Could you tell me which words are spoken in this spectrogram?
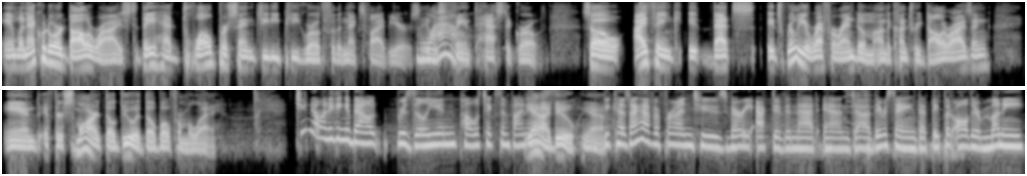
And when Ecuador dollarized, they had 12% GDP growth for the next five years. It Wow. was fantastic growth. So I think it, that's it's really a referendum on the country dollarizing, and if they're smart, they'll do it. They'll vote for Milei. Do you know anything about Brazilian politics and finance? Yeah, I do. Yeah, Because I have a friend who's very active in that, and uh, they were saying that they put all their money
